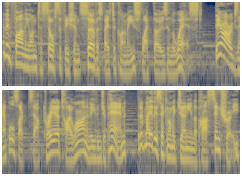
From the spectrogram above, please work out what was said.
and then finally on to self sufficient service based economies like those in the West. There are examples like South Korea, Taiwan, and even Japan that have made this economic journey in the past century,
